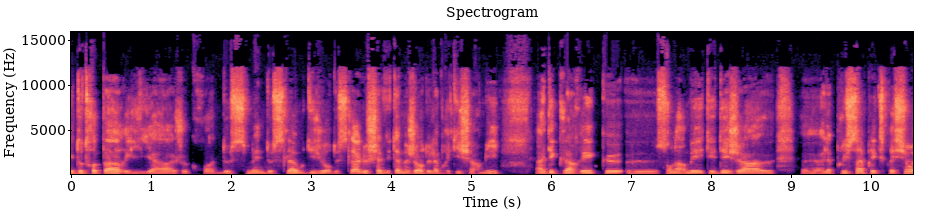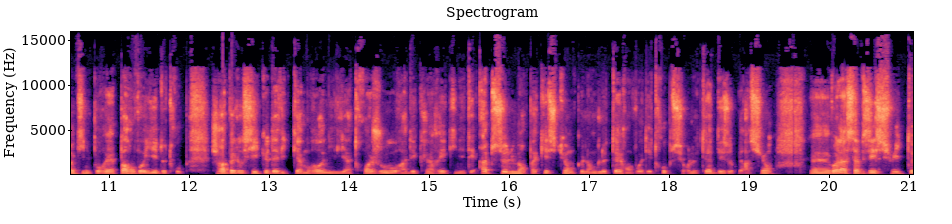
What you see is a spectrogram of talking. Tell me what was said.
Et d'autre part, il y a, je crois, deux semaines de cela ou dix jours de cela, le chef d'état-major de la British Army a déclaré que euh, son armée était déjà euh, à la plus simple expression et qu'il ne pourrait pas envoyer de troupes. Je rappelle aussi que David Cameron, il y a trois jours, a déclaré qu'il n'était absolument pas question que l'Angleterre envoie des troupes sur le théâtre des opérations. Euh, voilà, ça faisait suite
